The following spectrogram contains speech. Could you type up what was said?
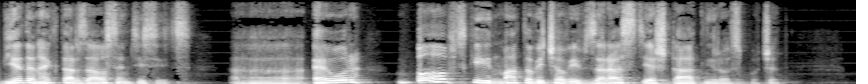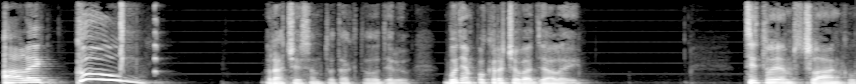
jeden hektár za 8 tisíc uh, eur, Bohovský Matovičovi vzrastie štátny rozpočet. Ale kú! Radšej som to takto oddelil. Budem pokračovať ďalej. Citujem z článku.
